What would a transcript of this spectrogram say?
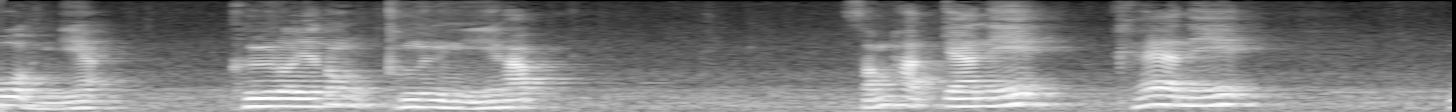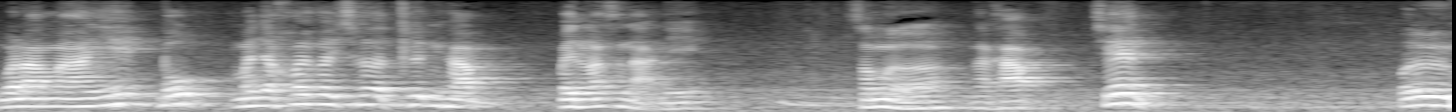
พวกอย่างเงี้ย คือเราจะต้องคำนึงอย่างนี้ครับ สัมผัสแกนนี้ แค่นี้ เวลามาอย่างนี้ปุ๊บ มันจะค่อยๆเชิดขึ้นครับ เป็นลักษณะนี้ เสมอนะครับ เช่น ปึ้ง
